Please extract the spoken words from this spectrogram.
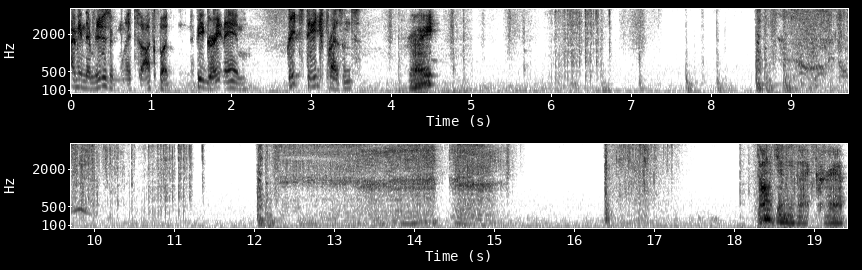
I mean, their music might suck, but it'd be a great name. Great stage presence. Right? Don't give me that crap.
